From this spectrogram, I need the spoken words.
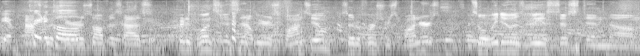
We have critical- The sheriff's office has critical incidents that we respond to. So do first responders. So what we do is we assist in um,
